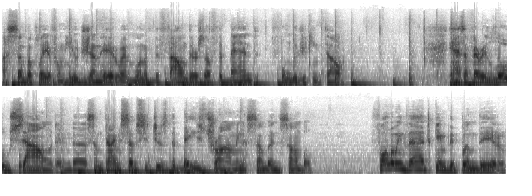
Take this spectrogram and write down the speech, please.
a samba player from Rio de Janeiro and one of the founders of the band Fundo de Quintal. It has a very low sound and uh, sometimes substitutes the bass drum in a samba ensemble. Following that came the pandeiro,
